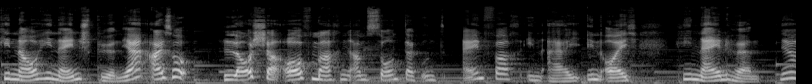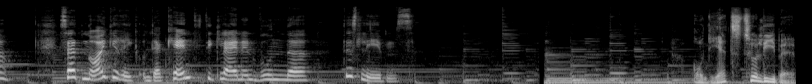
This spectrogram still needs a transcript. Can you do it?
genau hineinspüren. Ja, also Lauscher aufmachen am Sonntag und einfach in, in euch hineinhören. Ja, seid neugierig und erkennt die kleinen Wunder des Lebens. Und jetzt zur Liebe.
